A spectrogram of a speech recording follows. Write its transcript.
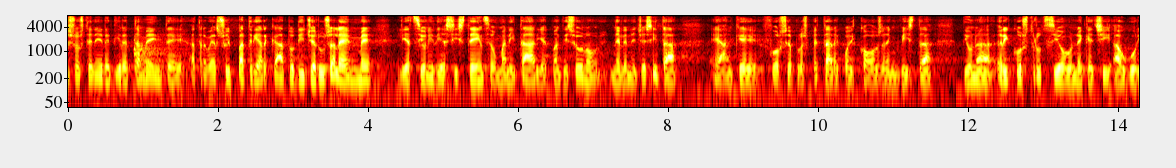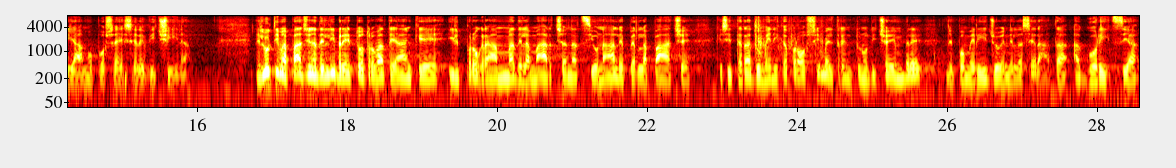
sostenere direttamente attraverso il Patriarcato di Gerusalemme le azioni di assistenza umanitaria quanti sono nelle necessità e anche forse prospettare qualcosa in vista di una ricostruzione che ci auguriamo possa essere vicina. Nell'ultima pagina del libretto trovate anche il programma della Marcia Nazionale per la Pace che si terrà domenica prossima, il 31 dicembre, nel pomeriggio e nella serata a Gorizia.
